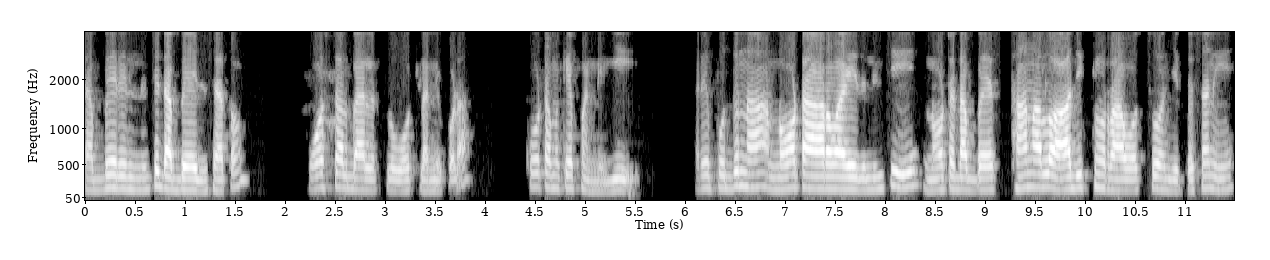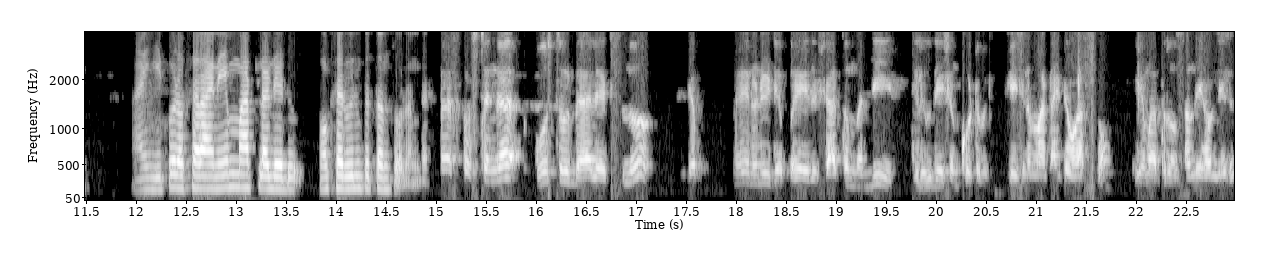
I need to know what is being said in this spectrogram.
డెబ్బై రెండు నుంచి డెబ్బై ఐదు శాతం పోస్టల్ బ్యాలెట్లో ఓట్లన్నీ కూడా కూటమికే పండియి రేపు పొద్దున్న నూట అరవై ఐదు నుంచి నూట డెబ్బై స్థానాల్లో ఆధిక్యం రావచ్చు అని చెప్పేసి అని ఆయన చెప్పాడు. ఒకసారి ఆయన ఏం మాట్లాడాడు? ఒకసారి వినిపిస్తాను చూడండి. స్పష్టంగా పోస్టల్ బ్యాలెట్స్లో ముప్పై నుండి డెబ్బై ఐదు శాతం మంది తెలుగుదేశం కూటమికి వేసిన మాట అయితే వాస్తవం. ఏమాత్రం సందేహం లేదు.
